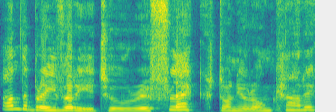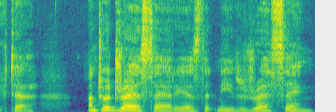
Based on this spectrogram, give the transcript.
and the bravery to reflect on your own character and to address areas that need addressing.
